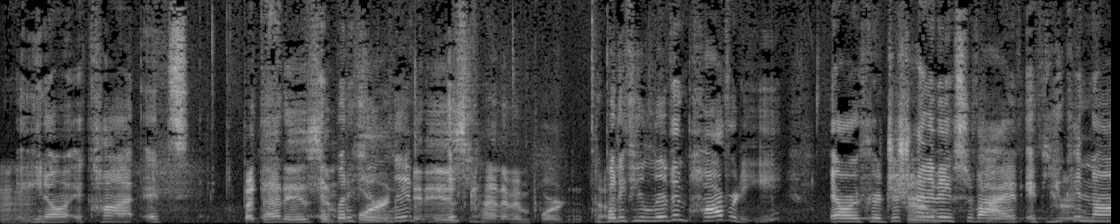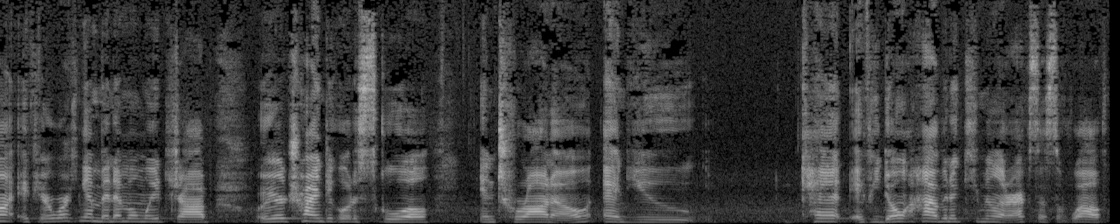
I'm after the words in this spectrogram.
Mm-hmm. You know, it can't. It's But that is you important. live- it is you- kind of important. Though. but if you live in poverty, or if you're just trying to make survive, true, if you true. cannot, if you're working a minimum wage job, or you're trying to go to school in Toronto, and you can't, if you don't have an accumulator excess of wealth,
